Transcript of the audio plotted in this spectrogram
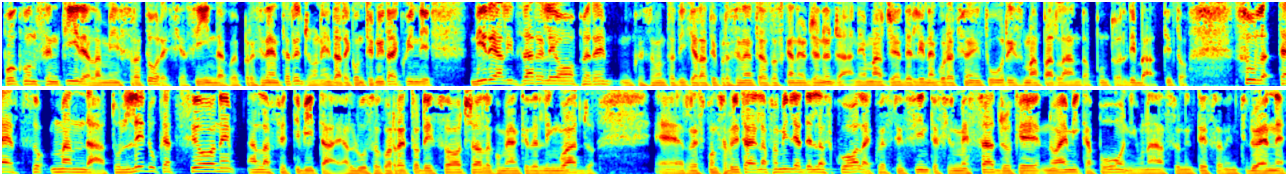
può consentire all'amministratore, sia sindaco e presidente regione, di dare continuità e quindi di realizzare le opere, in questo momento ha dichiarato il presidente della Toscana Eugenio Gianni a margine dell'inaugurazione di Turisma parlando appunto appunto il dibattito sul terzo mandato. L'educazione all'affettività e all'uso corretto dei social, come anche del linguaggio, è responsabilità della famiglia e della scuola e questo in sintesi il messaggio che Noemi Caponi, una studentessa 22enne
